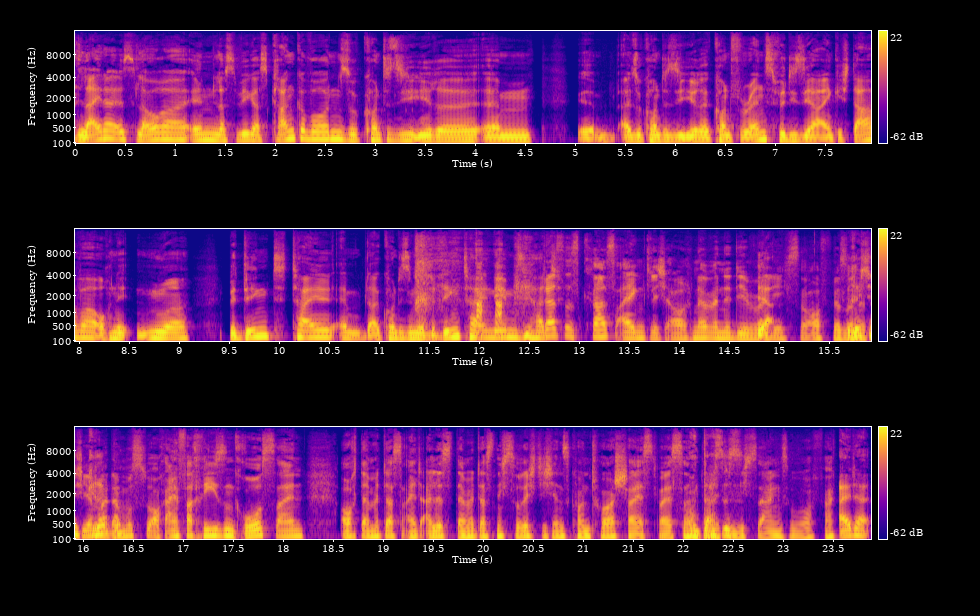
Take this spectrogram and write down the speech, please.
Leider ist Laura in Las Vegas krank geworden, so konnte sie ihre, ähm, äh, also konnte sie ihre Konferenz, für die sie ja eigentlich da war, auch nur bedingt teil, ähm, da konnte sie nur bedingt teilnehmen. Sie hat das ist krass eigentlich auch, ne, wenn du dir überlegst, ja, so auch für so eine Firma, Grippe. da musst du auch einfach riesengroß sein, auch damit das halt alles, damit das nicht so richtig ins Kontor scheißt, weißt du? Und das ist nicht sagen so, boah, fuck. Alter,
